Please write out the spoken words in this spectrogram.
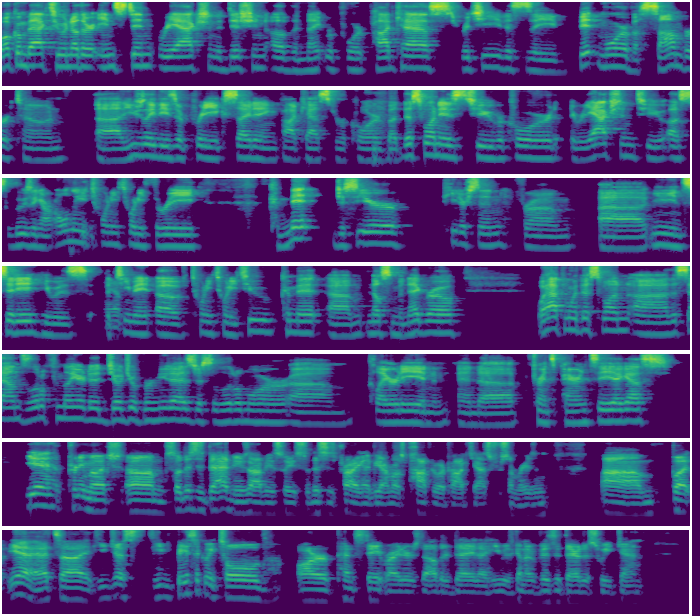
Welcome back to another instant reaction edition of the Knight Report podcast. Richie, this is a bit more of a somber tone. Uh, usually these are pretty exciting podcasts to record, but this one is to record a reaction to us losing our only 2023 commit, Jasire Peterson from uh, Union City. He was a yep. teammate of 2022 commit, um, Nelson Monegro what happened with this one? Uh, this sounds a little familiar to Jojo Bermudez, just a little more um, clarity and and uh, transparency, I guess. Yeah, pretty much. Um, so this is bad news, obviously. So this is probably going to be our most popular podcast for some reason. Um, but yeah, it's uh, he just he basically told our Penn State writers the other day that he was going to visit there this weekend.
